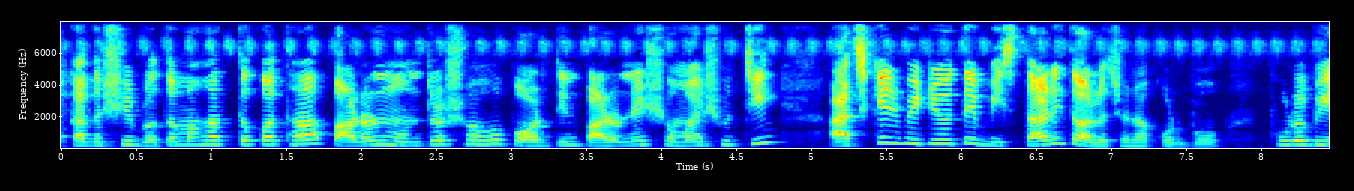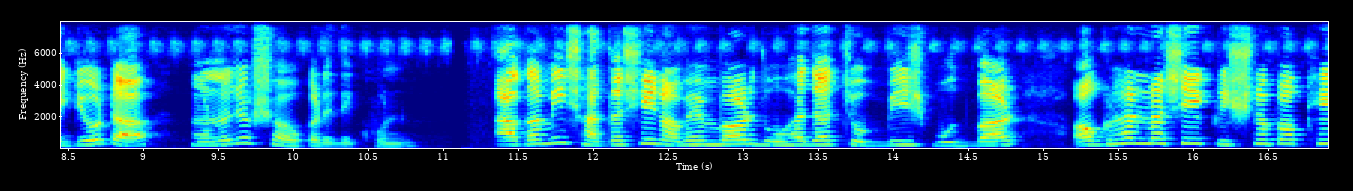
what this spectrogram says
একাদশীর ব্রত মাহাত্ম কথা, পারণ মন্ত্রসহ পরদিন পালনের সময়সূচি আজকের ভিডিওতে বিস্তারিত আলোচনা করব। পুরো ভিডিওটা মনোযোগ সহকারে দেখুন। আগামী সাতাশে নভেম্বর দু হাজার চব্বিশ বুধবার অগ্রহায়ণ মাসে কৃষ্ণপক্ষে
